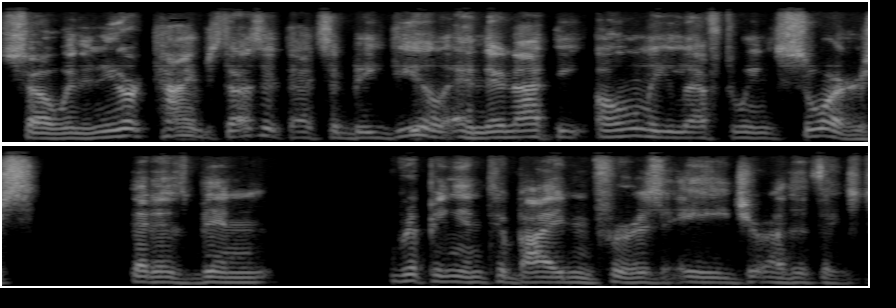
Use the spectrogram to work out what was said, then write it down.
So when the New York Times does it, that's a big deal. And they're not the only left wing source that has been ripping into Biden for his age or other things.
